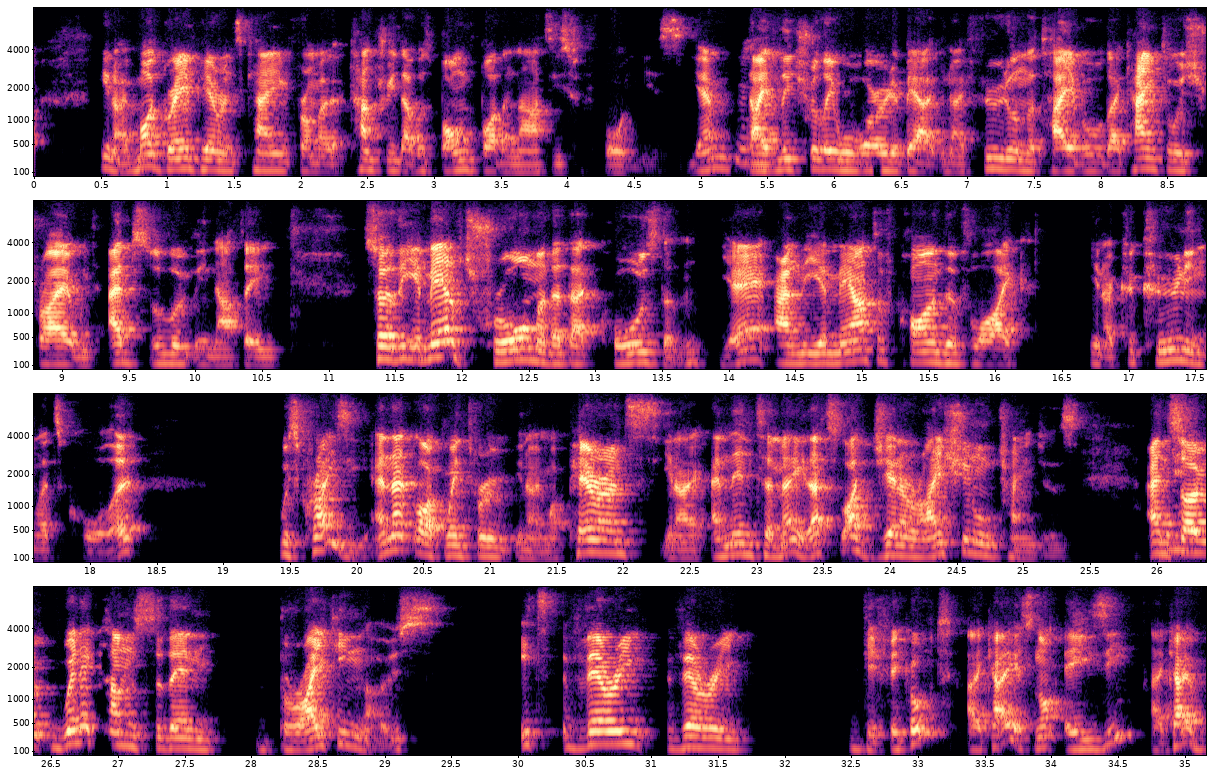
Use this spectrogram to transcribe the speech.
you know, my grandparents came from a country that was bombed by the Nazis for four years. Yeah. Mm-hmm. They literally were worried about, you know, food on the table. They came to Australia with absolutely nothing. So the amount of trauma that that caused them, yeah, and the amount of kind of like, you know, cocooning, let's call it, was crazy. And that like went through, you know, my parents, you know, and then to me, that's like generational changes. And yeah. so when it comes to then breaking those, it's very, very difficult. Okay. It's not easy. Okay.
